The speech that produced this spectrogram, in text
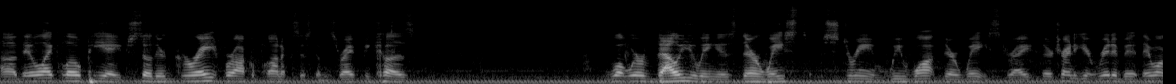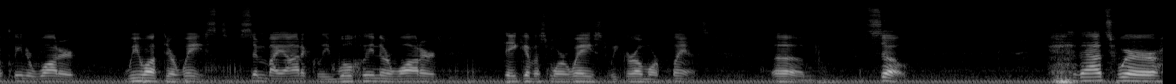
Uh, they like low pH. So they're great for aquaponic systems, right? Because what we're valuing is their waste stream. We want their waste, right? They're trying to get rid of it. They want cleaner water. We want their waste. Symbiotically, we'll clean their water. They give us more waste. We grow more plants. Um, so that's where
